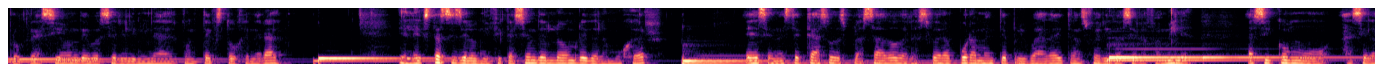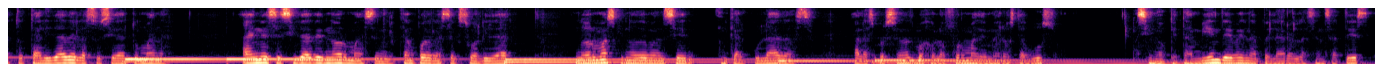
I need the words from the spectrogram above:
procreación debe ser eliminada del contexto general. El éxtasis de la unificación del hombre y de la mujer es en este caso desplazado de la esfera puramente privada y transferido hacia la familia, así como hacia la totalidad de la sociedad humana. Hay necesidad de normas en el campo de la sexualidad, normas que no deben ser incalculadas a las personas bajo la forma de meros tabús, sino que también deben apelar a la sensatez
